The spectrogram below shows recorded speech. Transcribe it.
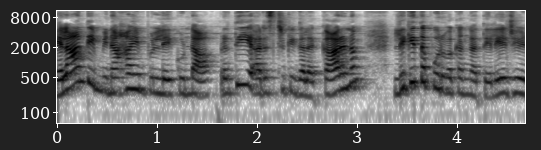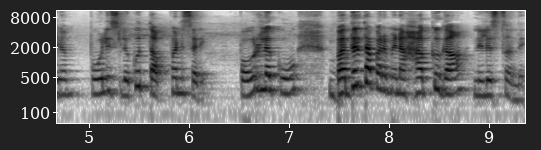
ఎలాంటి మినహాయింపులు లేకుండా ప్రతి అరెస్టుకి గల కారణం లిఖితపూర్వకంగా తెలియజేయడం పోలీసులకు తప్పనిసరి. పౌరులకు భద్రతాపరమైన హక్కుగా నిలుస్తుంది.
